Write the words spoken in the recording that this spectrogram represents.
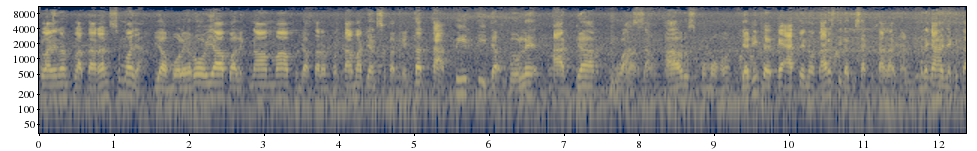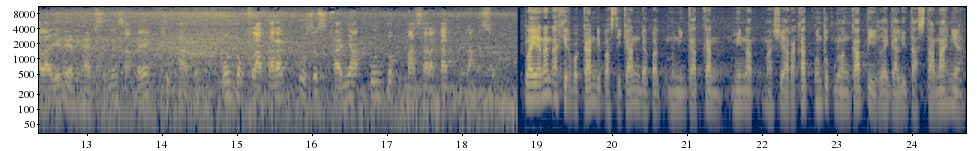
pelayanan pelataran semuanya, ya mulai roya, balik nama, pendaftaran pertama dan sebagainya. Tetapi tidak boleh ada kuasa, harus pemohon. Jadi PPAT notaris tidak bisa kita layani. Mereka hanya kita layani dari hari Senin sampai Jumat. Untuk pelataran khusus hanya untuk masyarakat langsung. Pelayanan akhir pekan dipastikan dapat meningkatkan minat masyarakat untuk melengkapi legalitas tanahnya.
